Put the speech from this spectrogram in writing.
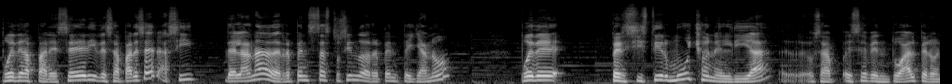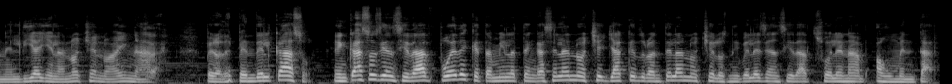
puede aparecer y desaparecer así de la nada, de repente estás tosiendo, de repente ya no. Puede persistir mucho en el día, eh, o sea, es eventual, pero en el día y en la noche no hay nada, pero depende del caso. En casos de ansiedad puede que también la tengas en la noche, ya que durante la noche los niveles de ansiedad suelen aumentar.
